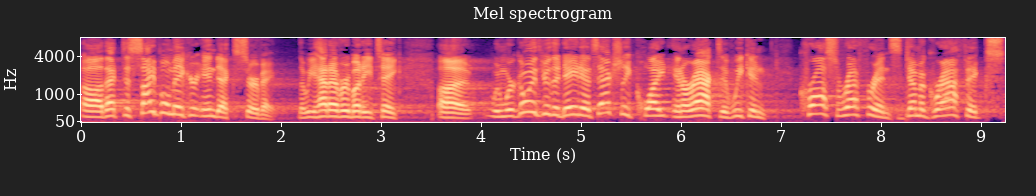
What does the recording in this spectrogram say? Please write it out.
uh, that Disciple Maker Index survey that we had everybody take, uh, when we're going through the data, it's actually quite interactive. We can cross reference demographics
